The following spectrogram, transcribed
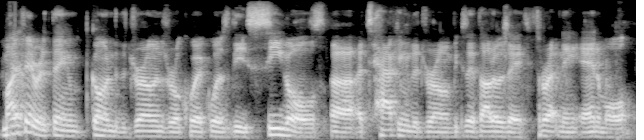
My favorite thing going to the drones real quick was the seagulls uh, attacking the drone because they thought it was a threatening animal.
